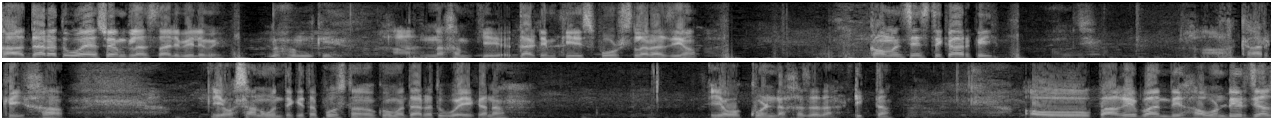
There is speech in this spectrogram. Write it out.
خادر ته وای سوم کلاس طالب علم نه هم کې ها نه هم کې دا ټیم کې سپورتس لراځي کومن سنس ته کار کوي کار کوي ښه یو آسان غونته کې تاسو ته کومه دار ته وایې کنه یو کونډه خزه ده ټیک ده او پاغه باندې هاون ډیر زیات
